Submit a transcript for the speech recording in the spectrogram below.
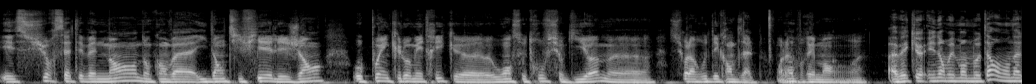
Et sur cet événement, donc on va identifier les gens au point kilométrique euh, où on se trouve sur Guillaume, euh, sur la route des Grandes Alpes. Voilà, Bon. vraiment. voilà. Avec euh, énormément de motards, on en, a,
